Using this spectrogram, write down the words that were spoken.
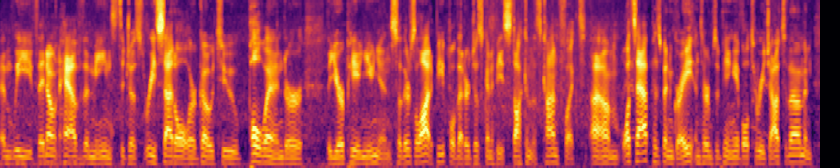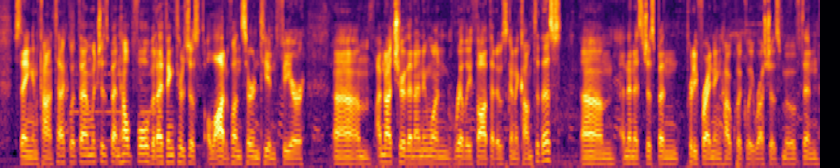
and leave. They don't have the means to just resettle or go to Poland or the European Union. So there's a lot of people that are just going to be stuck in this conflict. Um, WhatsApp has been great in terms of being able to reach out to them and staying in contact with them, which has been helpful. But I think there's just a lot of uncertainty and fear. Um, I'm not sure that anyone really thought that it was going to come to this. Um, and then it's just been pretty frightening how quickly Russia's moved and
